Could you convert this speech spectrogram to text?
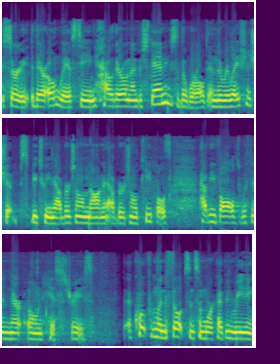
sorry, their own way of seeing how their own understandings of the world and the relationships between Aboriginal and non-Aboriginal peoples have evolved within their own histories. A quote from Linda Phillips in some work I've been reading.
